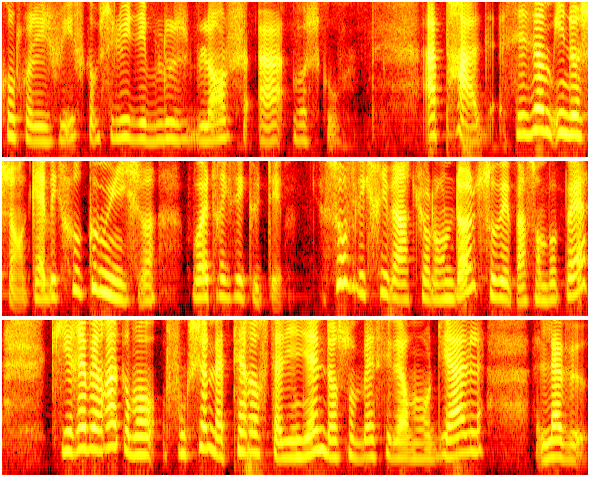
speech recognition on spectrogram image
contre les juifs, comme celui des blouses blanches à Moscou. À Prague, ces hommes innocents qui avaient cru au communisme vont être exécutés, sauf l'écrivain Arthur London, sauvé par son beau-père, qui révélera comment fonctionne la terreur stalinienne dans son best-seller mondial L'aveu,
